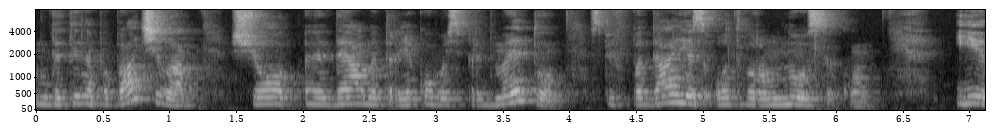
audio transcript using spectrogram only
дитина побачила, що е, діаметр якогось предмету співпадає з отвором носику. І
